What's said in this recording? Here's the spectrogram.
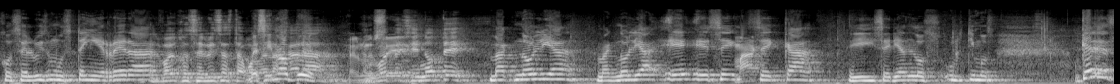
José Luis Mustein Herrera, El buen José Luis hasta Vecinote. Guadalajara. El El buen museo. vecinote. Magnolia, Magnolia ESCK y serían los últimos. ¿Qué les,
